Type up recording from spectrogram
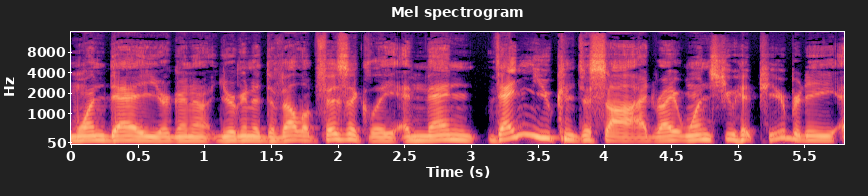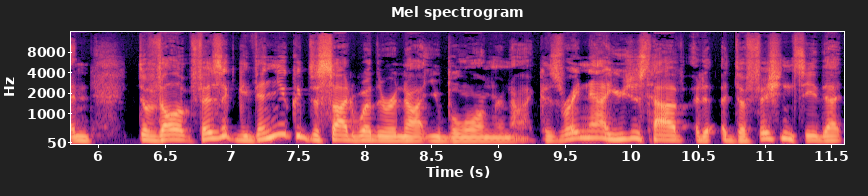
one day you're gonna you're gonna develop physically and then then you can decide right? Once you hit puberty and develop physically then you can decide whether or not you belong or not. Because right now you just have a, a, deficiency that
